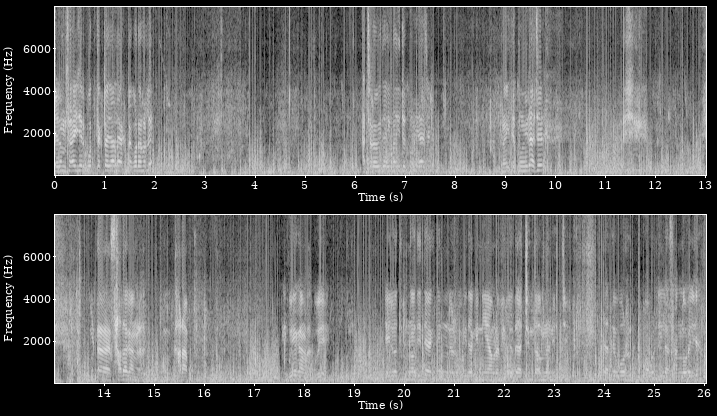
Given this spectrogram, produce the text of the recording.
এরকম সাইজের প্রত্যেকটা জালে একটা করে হলে। আচ্ছা রবিদা এই নদীতে কুমির আছে? নদীতে কুমির আছে? ওটা সাদা কাঁকড়া খারাপ। গুয়ে কাঁকড়া গুয়ে। এই নদী- নদীতে একদিন রবিদাকে নিয়ে আমরা ফেলে দেওয়ার চিন্তা ভাবনা নিচ্ছি। যাতে ওর অবলীলা সাঙ্গ হয়ে যায়।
